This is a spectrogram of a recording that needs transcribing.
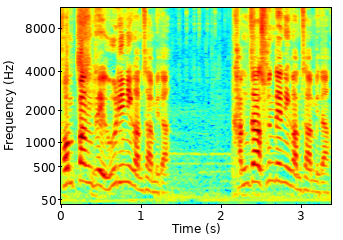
건빵들의 의린이 감사합니다 감자 순대님 감사합니다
